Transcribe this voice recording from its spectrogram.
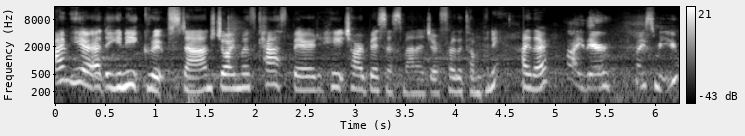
I'm here at the Unique Group stand, joined with Kath Baird, HR Business Manager for the company. Hi there. Hi there. Nice to meet you.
